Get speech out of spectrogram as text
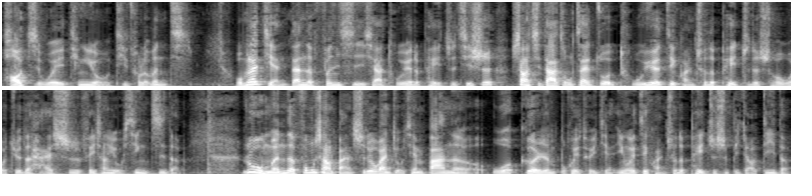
好几位听友提出了问题。我们来简单的分析一下途岳的配置。其实上汽大众在做途岳这款车的配置的时候，我觉得还是非常有心机的。入门的风尚版十六万九千八呢，我个人不会推荐，因为这款车的配置是比较低的。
